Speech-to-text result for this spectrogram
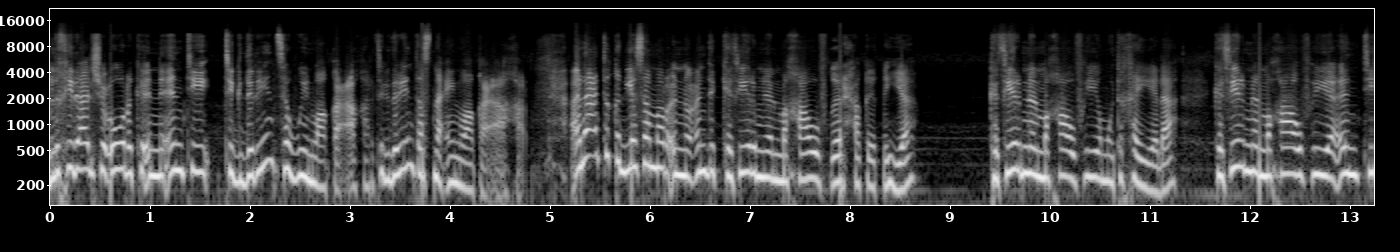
من خلال شعورك إن انت تقدرين تسوين واقع آخر تقدرين تصنعين واقع آخر. أنا أعتقد يا سمر إنه عندك كثير من المخاوف غير حقيقية. كثير من المخاوف هي متخيلة. كثير من المخاوف هي انت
